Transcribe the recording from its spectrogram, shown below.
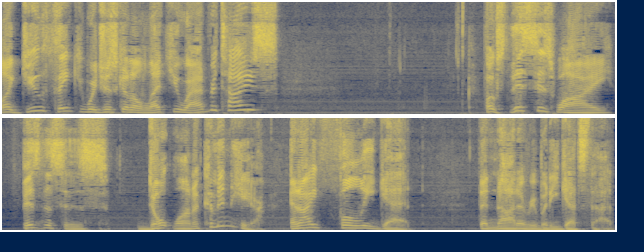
like, do you think we're just going to let you advertise? Folks, this is why businesses don't want to come in here. And I fully get that not everybody gets that.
